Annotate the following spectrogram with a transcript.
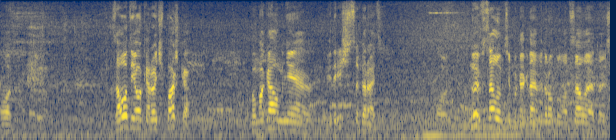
Вот. Зовут его, короче, Пашка. Помогал мне ведрище собирать. Вот. Ну и в целом, типа, когда ведро было целое, то есть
